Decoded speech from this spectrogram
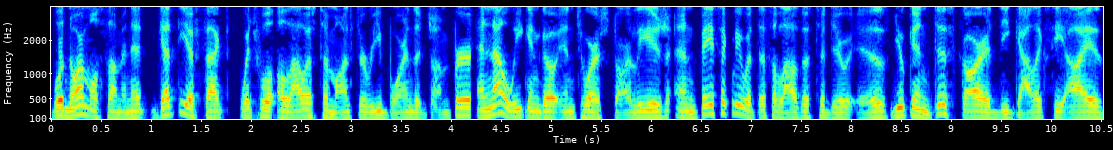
We'll normal summon it, get the effect, which will allow us to Monster Reborn the Jumper. And now we can go into our Starliege. And basically what this allows us to do is you can discard the Galaxy Eyes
